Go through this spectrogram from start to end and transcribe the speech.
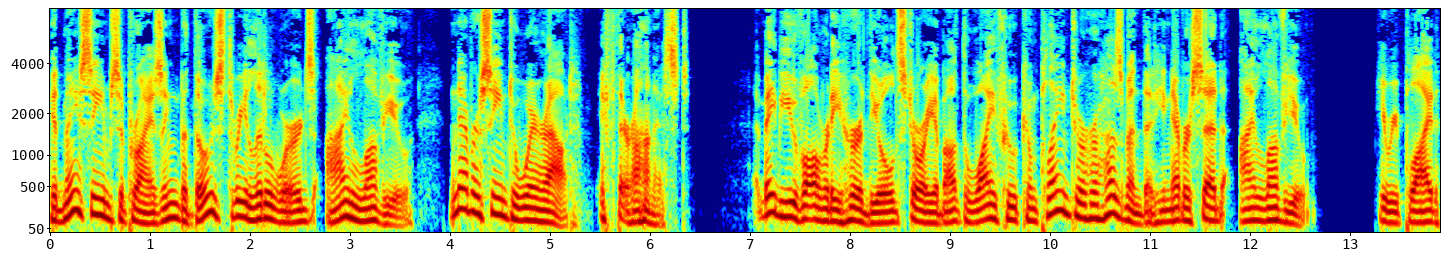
It may seem surprising, but those three little words, I love you, never seem to wear out, if they're honest. Maybe you've already heard the old story about the wife who complained to her husband that he never said, I love you. He replied,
